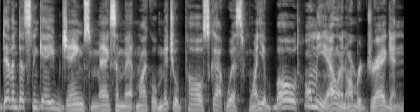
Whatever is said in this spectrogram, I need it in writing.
Devin, Dustin, Gabe, James, Max, and Matt, Michael, Mitchell, Paul, Scott, West, Why You Bald, Homie, Allen, Armored Dragon,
